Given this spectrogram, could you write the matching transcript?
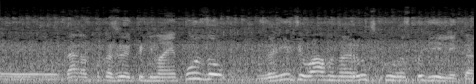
Е, Зараз покажу, як піднімає кузов. Зверніть увагу на ручку розподільника.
